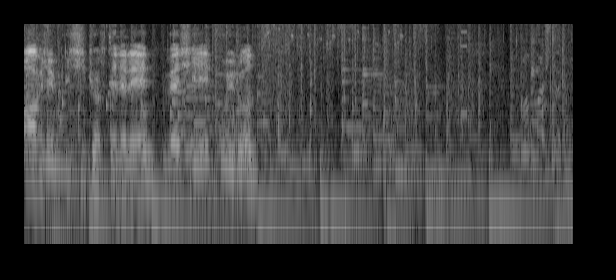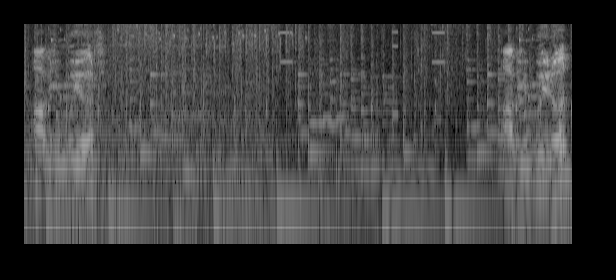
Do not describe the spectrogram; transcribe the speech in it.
Abicim içli köftelerin ve şeyin buyurun. Abicim buyur. Abicim buyurun.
